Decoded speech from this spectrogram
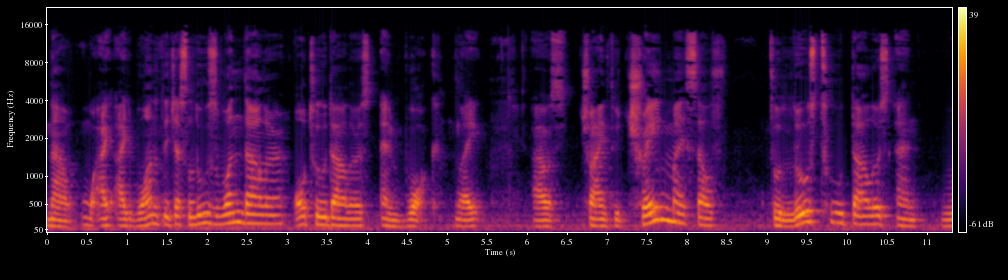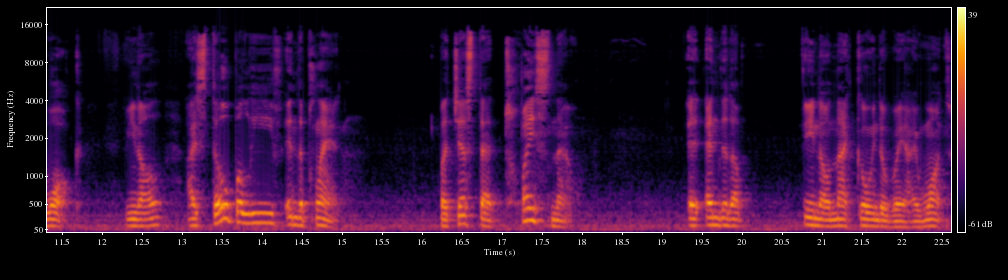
Now I, I wanted to just lose one dollar or two dollars and walk, right? I was trying to train myself to lose two dollars and walk. You know, I still believe in the plan. But just that twice now, it ended up, you know, not going the way I want.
